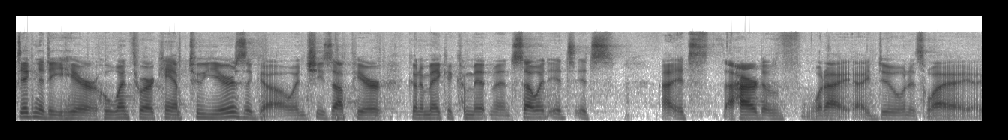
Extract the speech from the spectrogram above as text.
Dignity here who went through our camp two years ago, and she's up here going to make a commitment. So it, it's, it's, uh, it's the heart of what I, I do, and it's why I, I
